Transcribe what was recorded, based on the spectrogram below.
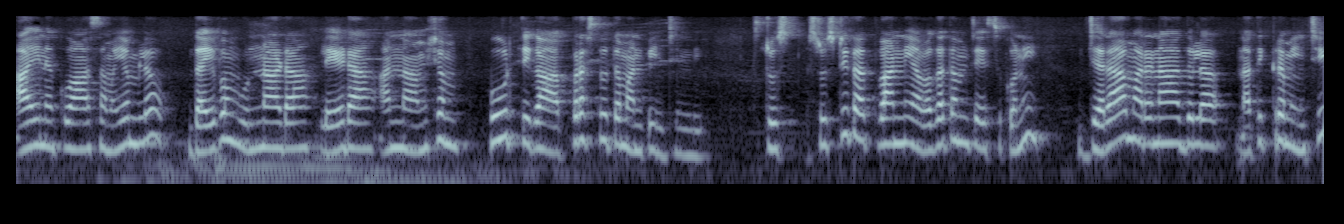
ఆయనకు ఆ సమయంలో దైవం ఉన్నాడా లేడా అన్న అంశం పూర్తిగా అప్రస్తుతం అనిపించింది సృష్టితత్వాన్ని అవగతం చేసుకొని జరామరణాదుల నతిక్రమించి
